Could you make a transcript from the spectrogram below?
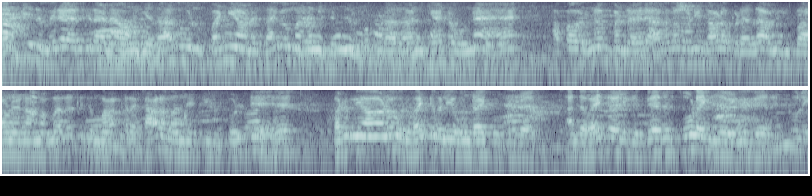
தம்பி இந்த மாதிரியா இருக்கிறானே அவனுக்கு ஏதாவது ஒன்று பண்ணி அவனை சைவ மதத்துக்கு திருப்பக்கூடாதான்னு கேட்ட உடனே அப்போ அவர் என்ன பண்ணுறாரு அதெல்லாம் ஒன்றும் கவலைப்படாத அவனுக்கு இப்போ அவனை நம்ம மதத்துக்கு மாற்றுற காலம் வந்துச்சுன்னு சொல்லிட்டு கடுமையான ஒரு வயிற்று வலியை உண்டாக்கி விட்டுறாரு அந்த வயிற்று வலிக்கு பேர் சூளை நோய்னு பேர். சூளை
